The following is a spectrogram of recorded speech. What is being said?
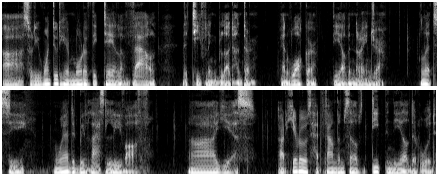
Ah, so you want to hear more of the tale of Val, the tiefling blood hunter, and Walker, the elven ranger? Let's see. Where did we last leave off? Ah, yes. Our heroes had found themselves deep in the Elderwood,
